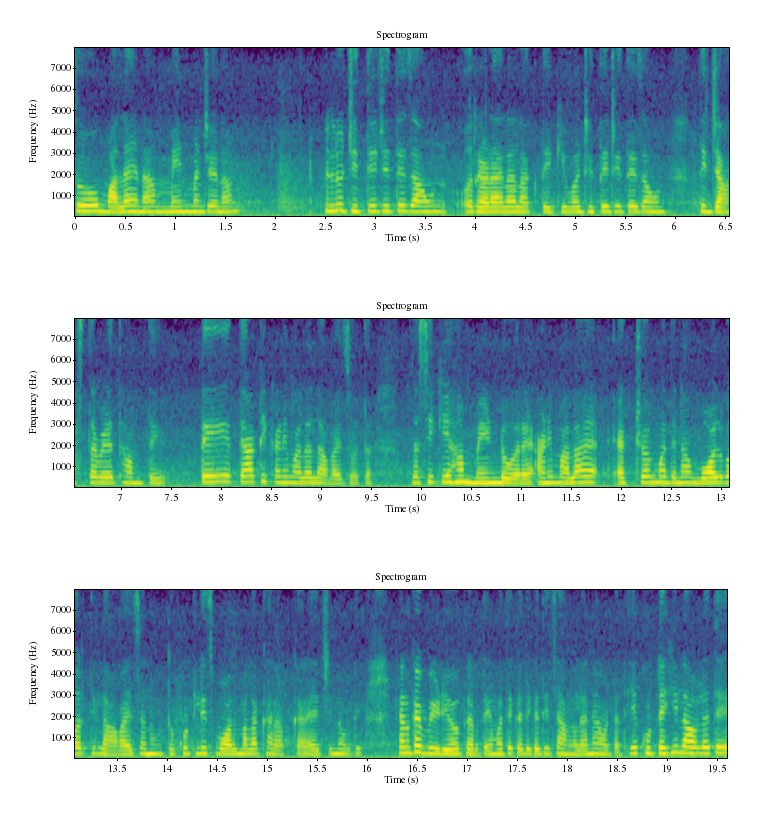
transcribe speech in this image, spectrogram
सो मला आहे ना मेन म्हणजे ना पिल्लू जिथे जिथे जाऊन रडायला लागते किंवा जिथे जिथे जाऊन ती जास्त वेळ थांबते ते त्या ठिकाणी मला लावायचं होतं. जसे की हा मेन डोअर आहे आणि मला ॲक्च्युअलमध्ये ना वॉलवरती लावायचं नव्हतं. कुठलीच वॉल मला खराब करायची नव्हती. कारण का व्हिडिओ करते मग ते कधी कधी चांगलं नाही वाटत. हे कुठेही लावलं ते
